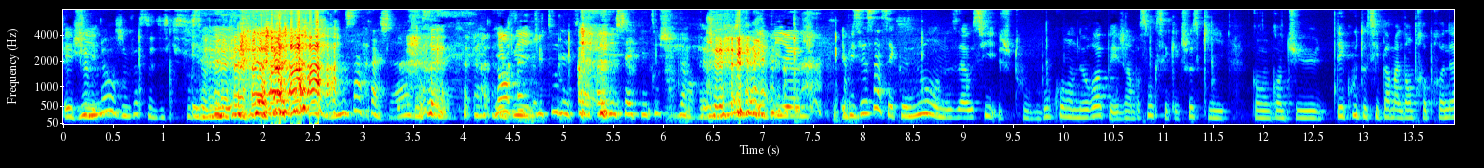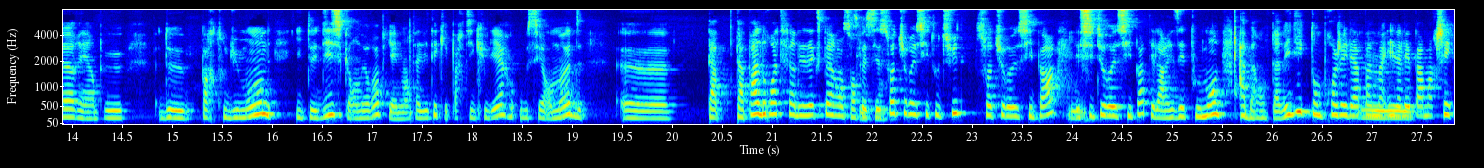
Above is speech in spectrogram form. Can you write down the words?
Et J'aime puis- bien, j'aime bien cette discussion. et ça me sens fâche, hein, je sais. Non, en puis- fait, du tout, les filles, pas d'échec et tout, je suis bien. en fait. et puis, euh, et puis c'est ça, c'est que nous, on nous a aussi, je trouve beaucoup en Europe, et j'ai l'impression que c'est quelque chose qui, quand, quand tu t'écoutes aussi pas mal d'entrepreneurs et un peu de partout du monde, ils te disent qu'en Europe, il y a une mentalité qui est particulière où c'est en mode. euh, T'as pas le droit de faire des expériences en fait, c'est soit tu réussis tout de suite, soit tu réussis pas. Et si tu réussis pas, t'es la risée de tout le monde. Ah bah on t'avait dit que ton projet il, a pas, il allait pas marcher.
